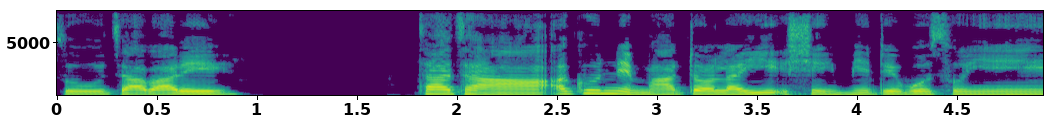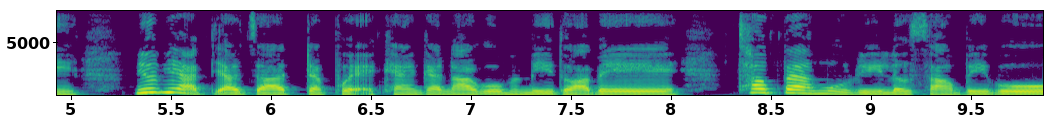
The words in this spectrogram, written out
ဆိုကြပါတယ်။ဒါကြောင့်အခုနှစ်မှာတော်လိုင်းရေးအရှိန်မြင့်တယ်ဖို့ဆိုရင်မြို့ပြပျောက်ကြားတပ်ဖွဲ့အခမ်းကဏ္ဍကိုမမေ့သွားပဲထောက်ပံ့မှုတွေလှုပ်ဆောင်ပေးဖို့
